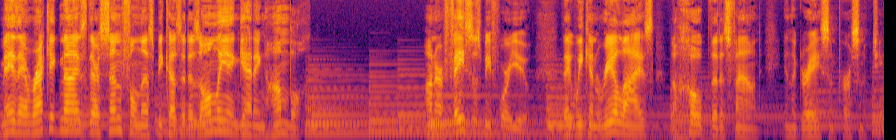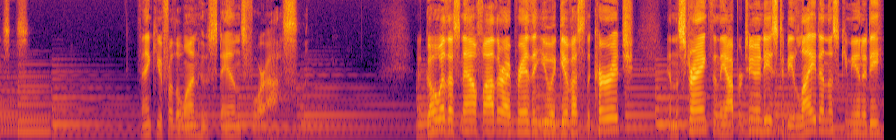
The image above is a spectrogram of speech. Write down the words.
may they recognize their sinfulness because it is only in getting humble on our faces before you that we can realize the hope that is found in the grace and person of Jesus. Thank you for the one who stands for us. Go with us now, Father. I pray that you would give us the courage and the strength and the opportunities to be light in this community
